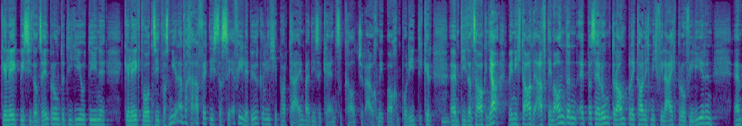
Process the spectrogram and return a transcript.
gelegt, bis sie dann selber unter die Guillotine gelegt worden sind. Was mir einfach auffällt, ist, dass sehr viele bürgerliche Parteien bei dieser Cancel Culture auch mitmachen, Politiker, mhm. ähm, die dann sagen, ja, wenn ich da auf dem anderen etwas herumtrampel, Ampel kann ich mich vielleicht profilieren. Ähm,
